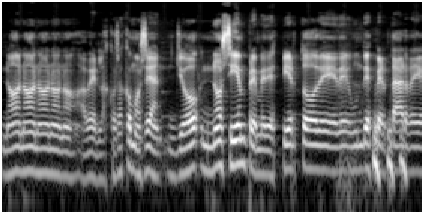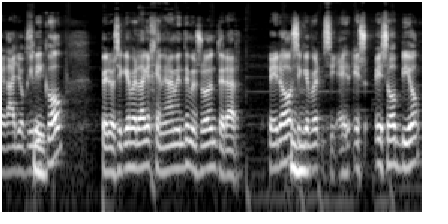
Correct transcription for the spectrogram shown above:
No, no, no, no, no. A ver, las cosas como sean. Yo no siempre me despierto de, de un despertar de gallo Sí. Pero sí que es verdad que generalmente me suelo enterar. Pero sí que es sí, es, es obvio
